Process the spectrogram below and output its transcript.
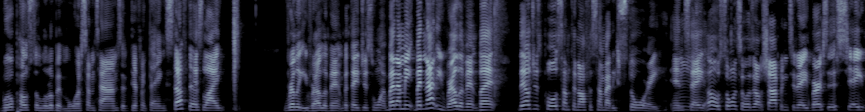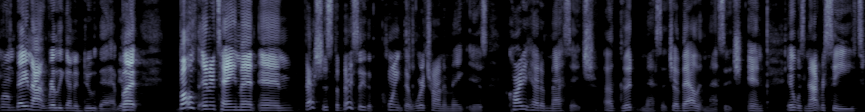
will post a little bit more sometimes of different things, stuff that's like really irrelevant, but they just want. But I mean, but not irrelevant, but they'll just pull something off of somebody's story and say, Mm. "Oh, so and so is out shopping today." Versus shade room, they not really gonna do that, Yeah. but. Both entertainment and that's just the basically the point that we're trying to make is Cardi had a message, a good message, a valid message, and it was not received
